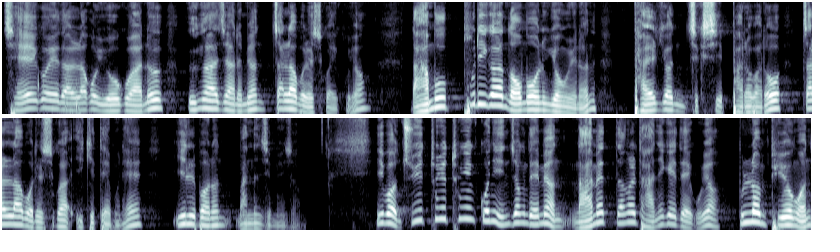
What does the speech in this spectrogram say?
제거해 달라고 요구하는 응하지 않으면 잘라버릴 수가 있고요. 나무 뿌리가 넘어오는 경우에는 발견 즉시 바로 바로 잘라버릴 수가 있기 때문에 1번은 맞는 질문이죠. 2번 주의 통일 통행권이 인정되면 남의 땅을 다니게 되고요. 물론 비용은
